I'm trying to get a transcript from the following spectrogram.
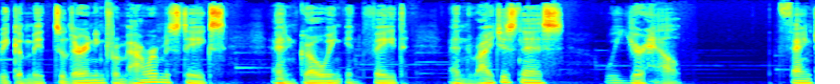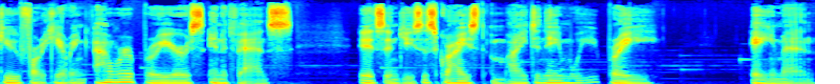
We commit to learning from our mistakes and growing in faith and righteousness with your help. Thank you for hearing our prayers in advance. It's in Jesus Christ's mighty name we pray. Amen.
